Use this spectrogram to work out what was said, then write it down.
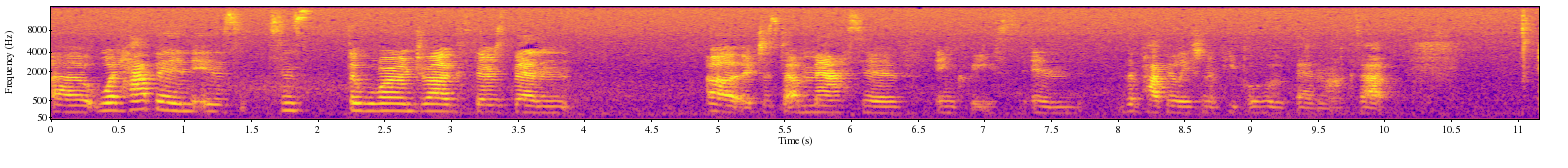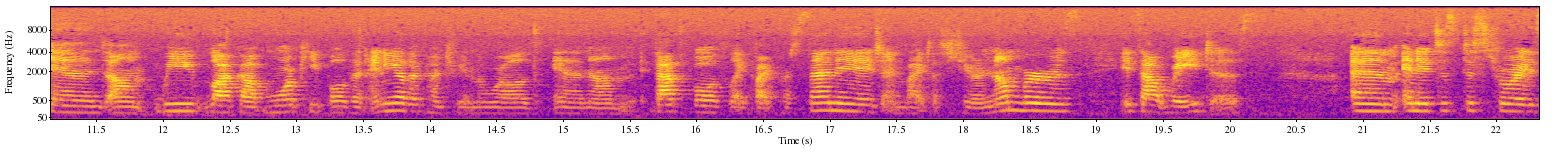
uh, what happened is since the war on drugs, there's been uh, just a massive increase in the population of people who have been locked up. And um, we lock up more people than any other country in the world, and um, that's both like by percentage and by just sheer numbers. It's outrageous. Um, and it just destroys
